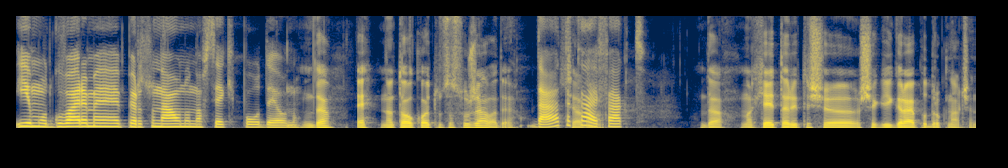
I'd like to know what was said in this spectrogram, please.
и им отговаряме персонално на всеки по-отделно. Да, е, на то, който заслужава да е. Да, Сега така да. е факт. Да, на хейтерите ще, ще ги играе по друг начин.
